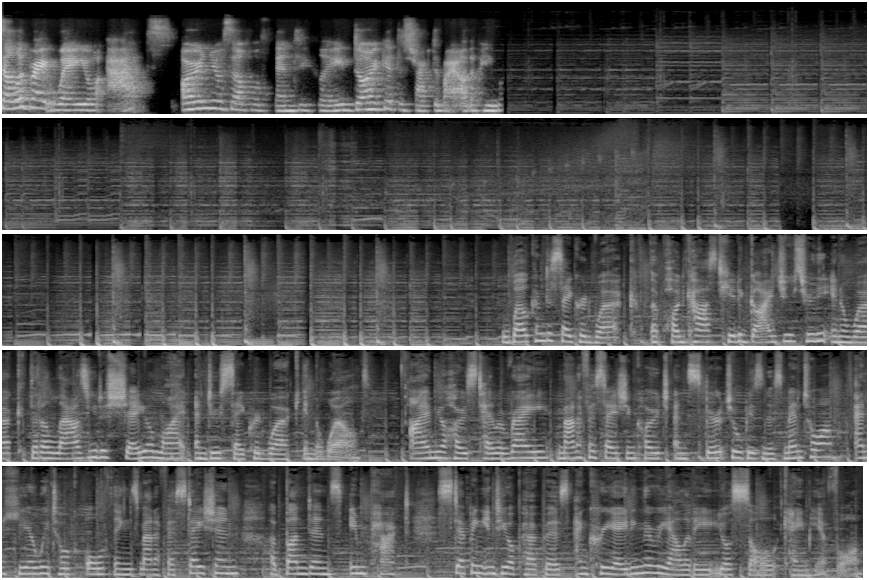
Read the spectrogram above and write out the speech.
celebrate where you're at, own yourself authentically, don't get distracted by other people. Welcome to Sacred Work, a podcast here to guide you through the inner work that allows you to share your light and do sacred work in the world. I am your host, Taylor Ray, manifestation coach and spiritual business mentor, and here we talk all things manifestation, abundance, impact, stepping into your purpose, and creating the reality your soul came here for.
